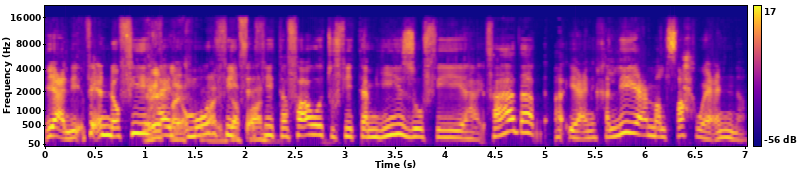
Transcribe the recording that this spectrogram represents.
يعني في إنه في هاي الأمور في. في تفاوت وفي تمييز وفي هاي. فهذا يعني خليه يعمل صحوه عنا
